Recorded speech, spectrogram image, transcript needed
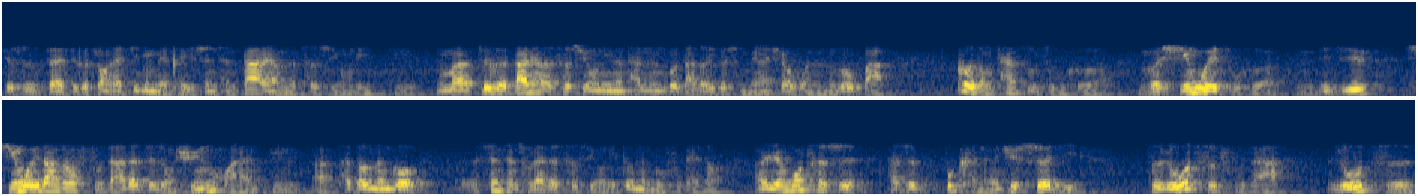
就是在这个状态机里面可以生成大量的测试用例。嗯那么这个大量的测试用例呢，它能够达到一个什么样的效果呢？能够把各种参数组合和行为组合，嗯以及行为当中复杂的这种循环，嗯啊，它都能够呃生成出来的测试用例都能够覆盖到，而人工测试它是不可能去设计这如此复杂、如此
